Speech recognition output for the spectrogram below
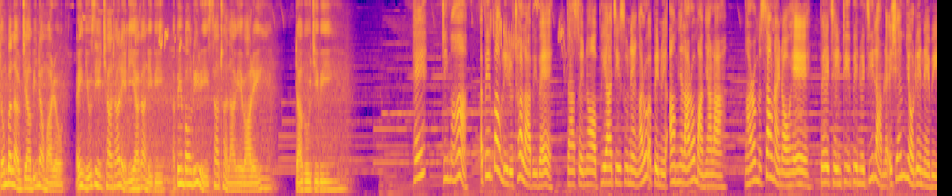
သုံးပတ်လောက်ကြာပြီးနောက်မှာတော့အဲ့မျိုးစီချထားတဲ့နေရာကနေပြီးအပင်ပေါက်လေးတွေစထွက်လာခဲ့ပါတယ်။ ဒါကိုကြည့်ပြီးဟဲဒီမှာအပင်ပေါက်လေးတွေထွက်လာပြီပဲဒါဆိုရင်တော့ဖះကျေးဇူးနဲ့ငါတို့အပင်တွေအောင်မြင်လာတော့မှာများလားငါတို့မစောင့်နိုင်တော့ဟဲဘယ်ချိန်ဒီအပင်တွေကြီးလာမလဲအရင်မျောလင့်နေပြီ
